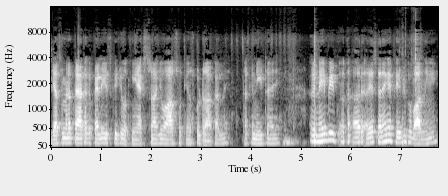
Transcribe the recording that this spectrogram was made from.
जैसे मैंने बताया था कि पहले इसकी जो होती हैं एक्स्ट्रा जो आर्क्स होती हैं, उसको ड्रा कर लें, ताकि नीट रह जाए। अगर नहीं भी अरेज करेंगे, फिर भी कोई बात नहीं है।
